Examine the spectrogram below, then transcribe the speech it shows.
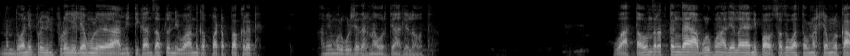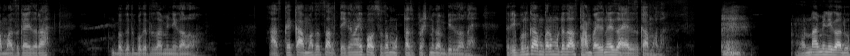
नंदू आणि प्रवीण पुढं गेल्यामुळं आम्ही तिघांचं आपलं निवांत गप्पा टप्पा करत आम्ही मुरगुडच्या धरणावरती आलेलो आहोत. वातावरण जरा तंग आहे आबूळ पण आलेलं आहे आणि पावसाचं वातावरण असल्यामुळं कामाचं काय जरा बघत बघतच आम्ही निघालो आज काय कामाचं चालतंय का नाही पावसाचा मोठाच प्रश्न गंभीर झाला आहे तरी पण कामगार म्हटलं तर आज थांबायचं नाही जायचं कामाला. म्हणून आम्ही निघालो.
